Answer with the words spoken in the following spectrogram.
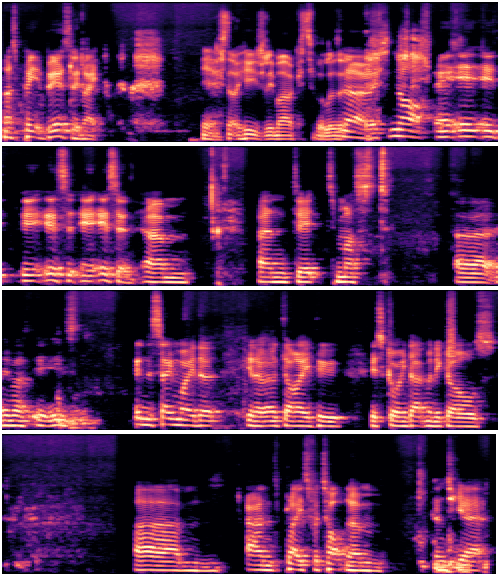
"That's Peter Beardsley, mate." Yeah, it's not hugely marketable, is it? No, it's not. It it, it, it, is, it isn't, um, and it must. Uh, it must. It is in the same way that you know a guy who is scoring that many goals, um, and plays for Tottenham and yet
